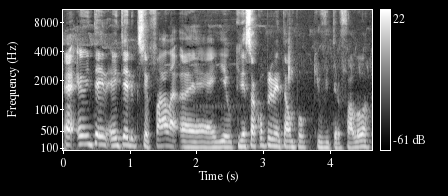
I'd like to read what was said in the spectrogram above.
é, eu, entendo, eu entendo o que você fala, é, e eu queria só complementar um pouco o que o Vitor falou,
